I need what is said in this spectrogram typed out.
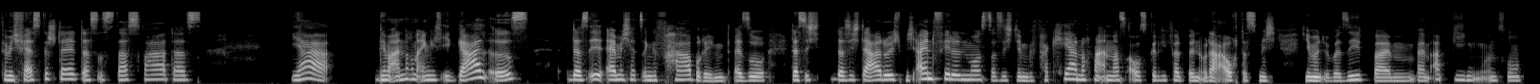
für mich festgestellt, dass es das war, dass ja dem anderen eigentlich egal ist, dass er mich jetzt in Gefahr bringt. Also, dass ich, dass ich dadurch mich einfädeln muss, dass ich dem Verkehr nochmal anders ausgeliefert bin oder auch, dass mich jemand übersieht beim, beim Abbiegen und so. Und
